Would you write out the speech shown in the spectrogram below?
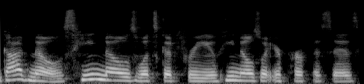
God knows. He knows what's good for you. He knows what your purpose is.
